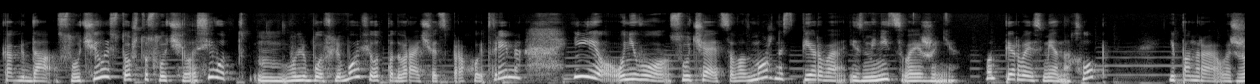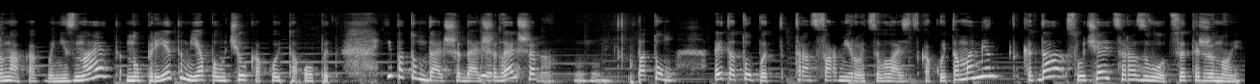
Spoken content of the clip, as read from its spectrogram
когда случилось то, что случилось. И вот любовь, любовь, и вот подворачивается, проходит время, и у него случается возможность первая изменить своей жене. Вот первая измена. Хлоп – и понравилось. Жена как бы не знает, но при этом я получил какой-то опыт. И потом дальше, дальше, это, дальше. Да. Угу. Потом этот опыт трансформируется, вылазит в какой-то момент, когда случается развод с этой женой.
